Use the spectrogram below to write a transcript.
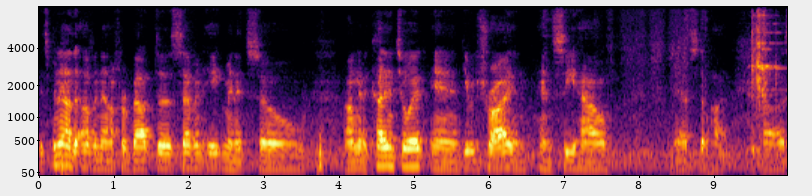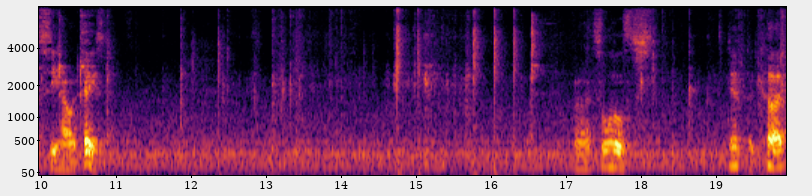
it's been out of the oven now for about uh, seven, eight minutes. So I'm going to cut into it and give it a try and, and see how, yeah, it's still hot, uh, see how it tastes. Uh, it's a little stiff to cut.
